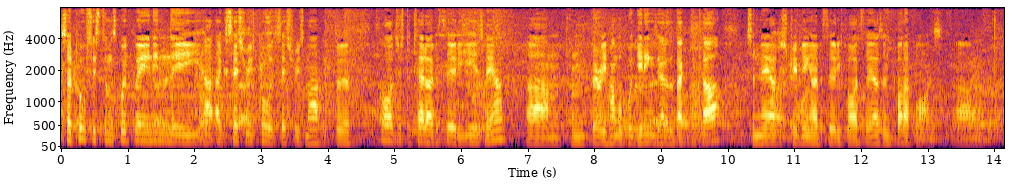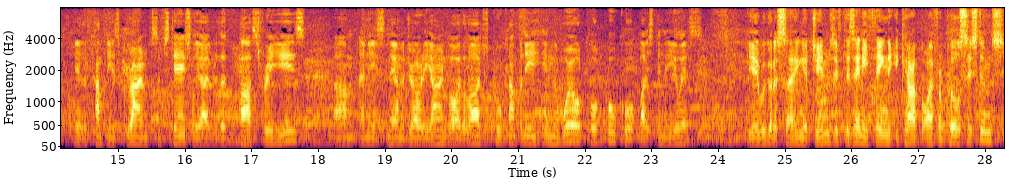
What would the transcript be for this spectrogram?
So, Pool Systems, we've been in the uh, accessories, pool accessories market for oh, just a tad over 30 years now. Um, from very humble beginnings out of the back of the car to now distributing over 35,000 product lines. Um, yeah, the company has grown substantially over the past three years um, and is now majority owned by the largest pool company in the world called Pool Corp, based in the US. Yeah, we've got a saying at Jim's if there's anything that you can't buy from Pool Systems,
